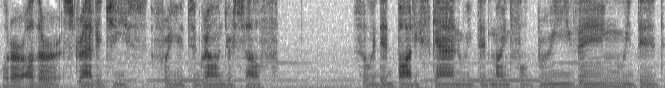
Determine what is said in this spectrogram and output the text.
What are other strategies for you to ground yourself? So, we did body scan, we did mindful breathing, we did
